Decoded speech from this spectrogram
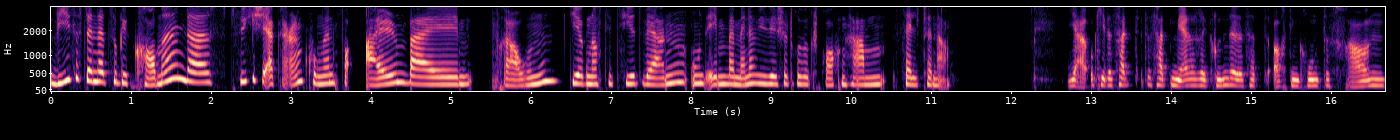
Wie ist es denn dazu gekommen, dass psychische Erkrankungen vor allem bei Frauen diagnostiziert werden und eben bei Männern, wie wir schon drüber gesprochen haben, seltener? Ja, okay, das hat, das hat mehrere Gründe. Das hat auch den Grund, dass Frauen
